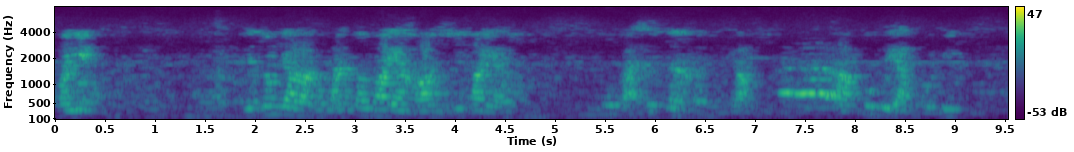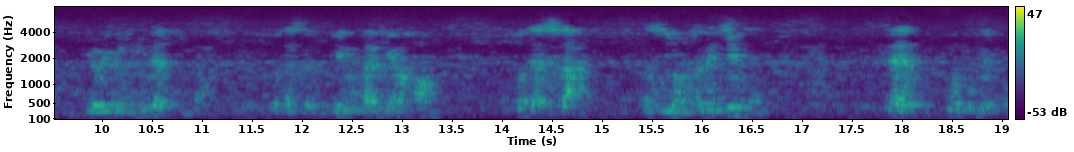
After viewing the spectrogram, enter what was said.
观念。这宗教啊，不管东方也好，西方也好，不管是任何宗教，它不会啊否定有一个灵的存在，或者是灵魂也好，或者是啊，这是永恒的精神，这都不会否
